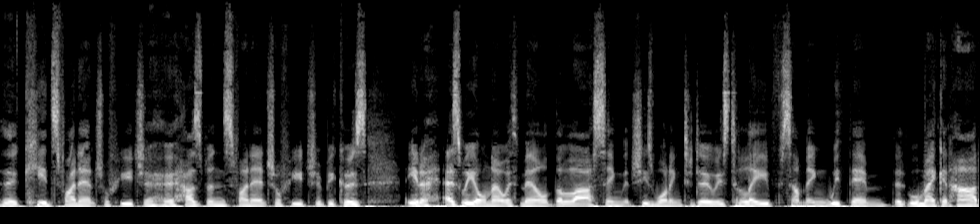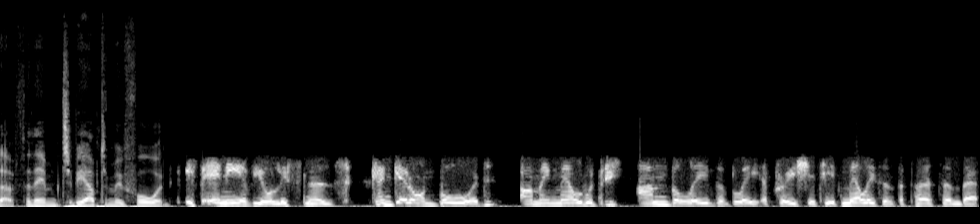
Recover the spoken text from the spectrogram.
her kids' financial future, her husband's financial future, because, you know, as we all know with Mel, the last thing that she's wanting to do is to leave something with them that will make it harder for them to be able to move forward. If any of your listeners can get on board I mean, Mel would be unbelievably appreciative. Mel isn't the person that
